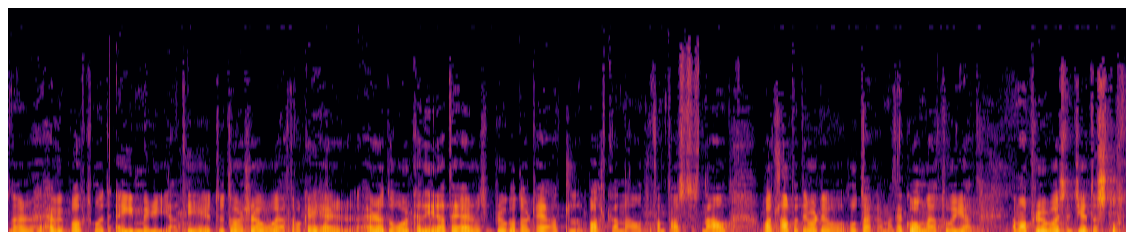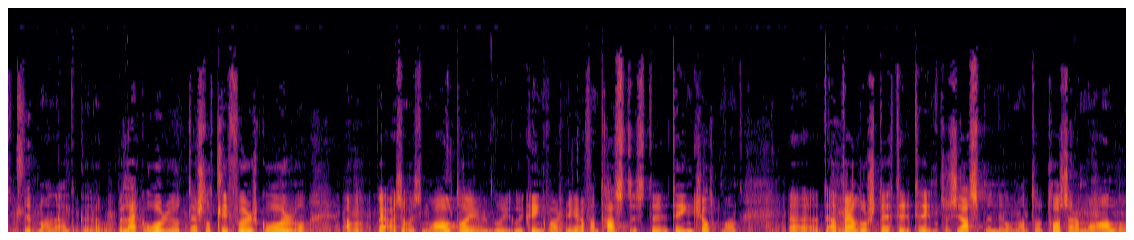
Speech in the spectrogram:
när heavy box mot Emery ja det är du tar så att okej här här ett år kan det det här och så brukar det att Balkan namn fantastiskt namn och att alltid det ordet hotar kan men det kommer att ju att man prövar ösnä att det stort lite man black år ut där stort lite för skor och alltså som valtöjer och kring vart är fantastiskt praktiska ting kjalt man eh att väl lust efter till entusiasmen och man tar sig mål och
